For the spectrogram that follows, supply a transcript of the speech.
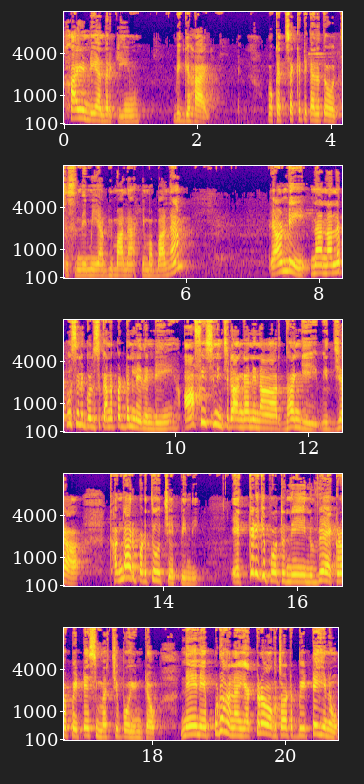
హాయ్ అండి అందరికీ. Big hi. ఒక చక్కటి కథతో వచ్చేసింది మీ అభిమాన హిమబాన. ఏమండి నా నల్లపూసల గొలుసు కనపడడం లేదండి. ఆఫీస్ నుంచి రాగానే నా అర్ధాంగి విద్య కంగారు పడుతూ చెప్పింది. ఎక్కడికి పోతుంది? నువ్వే ఎక్కడో పెట్టేసి మర్చిపోయి ఉంటావు. నేను ఎప్పుడు అలా ఎక్కడో ఒక చోట పెట్టేయను.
